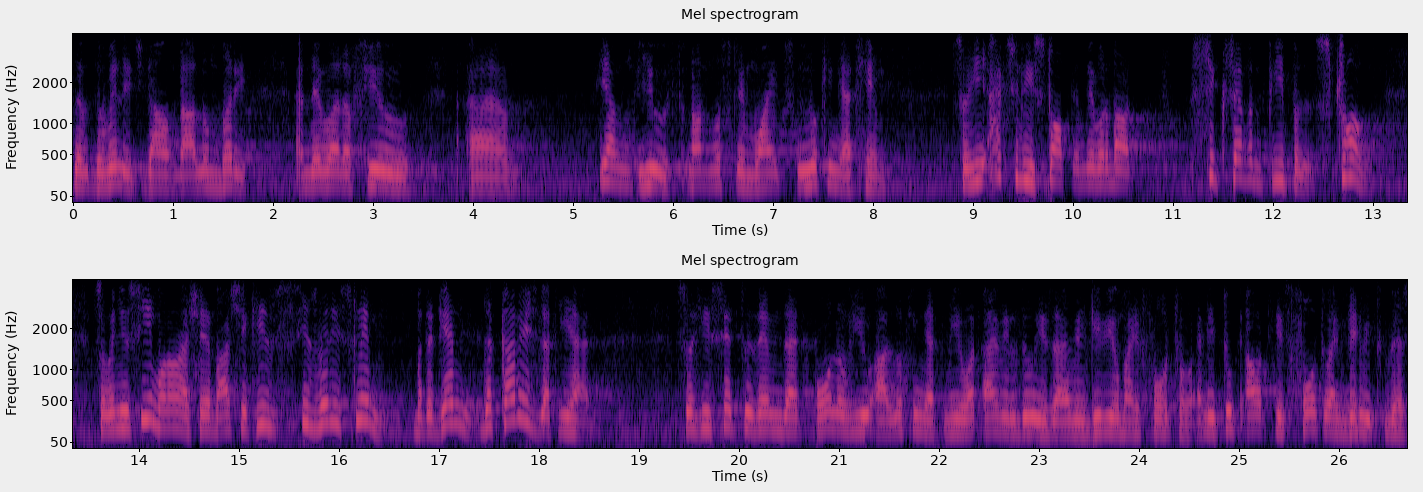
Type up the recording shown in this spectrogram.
the, the village down Darul Bari and there were a few um, young youth, non-Muslim whites, looking at him. So he actually stopped, and there were about six, seven people, strong. So when you see Maulana Shoaib Ashik, he's, he's very slim. But again, the courage that he had. So he said to them that all of you are looking at me, what I will do is I will give you my photo. And he took out his photo and gave it to them.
